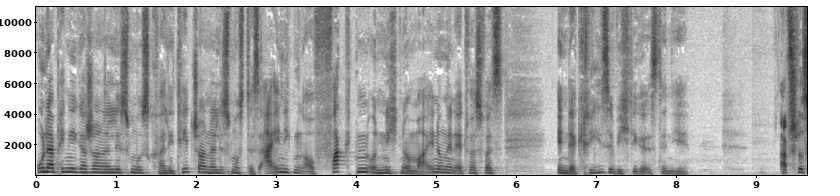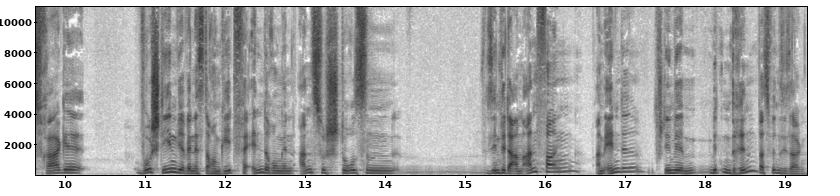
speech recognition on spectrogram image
unabhängiger Journalismus, Qualitätsjournalismus, das Einigen auf Fakten und nicht nur Meinungen etwas, was in der Krise wichtiger ist denn je. Abschlussfrage. Wo stehen wir, wenn es darum geht, Veränderungen anzustoßen? Sind wir da am Anfang, am Ende? Stehen wir mittendrin? Was würden Sie sagen?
